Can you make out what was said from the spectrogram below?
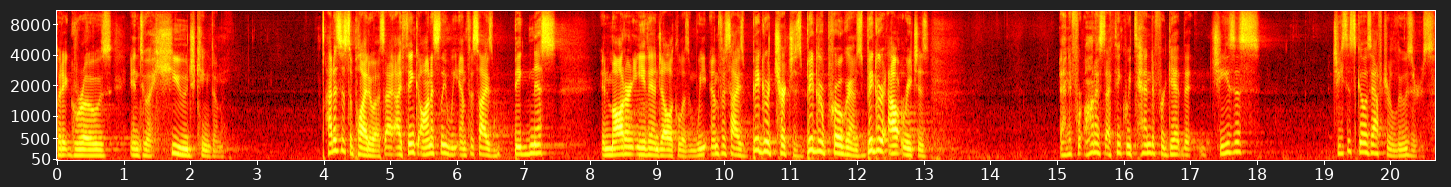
but it grows into a huge kingdom. How does this apply to us? I, I, think, honestly, we emphasize bigness in modern evangelicalism. We emphasize bigger churches, bigger programs, bigger outreaches. And if we're honest, I think we tend to forget that Jesus, Jesus goes after losers.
